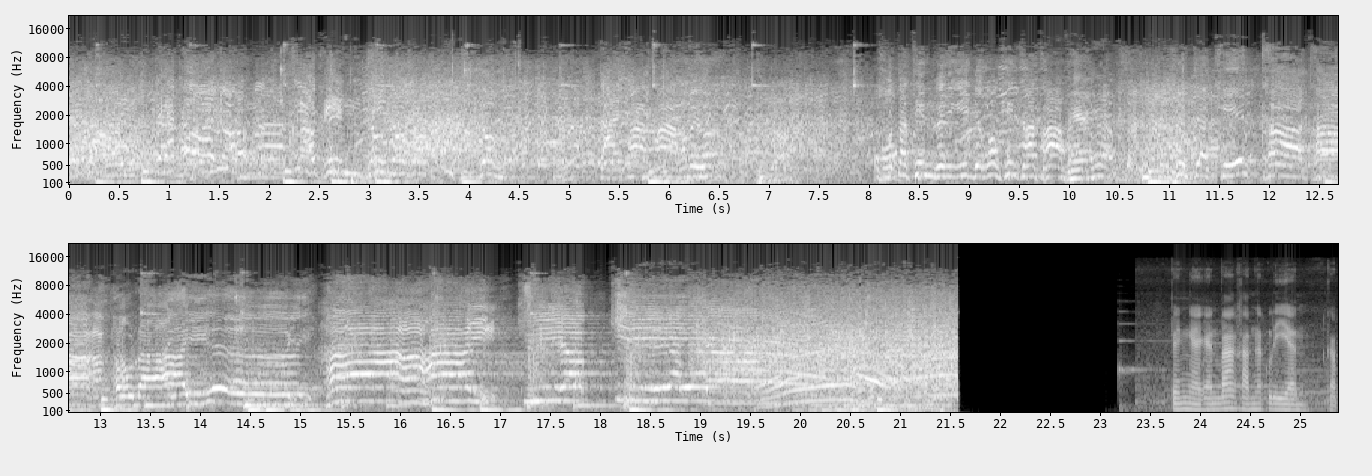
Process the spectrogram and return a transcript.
หน่อยจะถอยออกมาเอาทิมทิมจ่ายค่าท่าเขาไปเถอะโอ้ตาทิ้งกันอย่างนี้เดี๋ยวก็คิดค่าท่าแพงแล้วคุณจะคิดค่าท่าเท่าไหรเอ่ยหาย เป็นไงกันบ้างครับนักเรียนกับ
